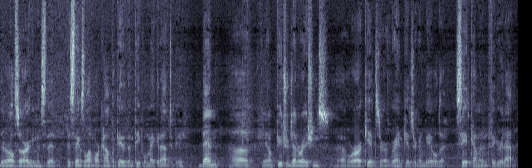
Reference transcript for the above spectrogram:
there are also arguments that this thing's a lot more complicated than people make it out to be. Then, uh, you know, future generations uh, or our kids or our grandkids are going to be able to see it coming and figure it out.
